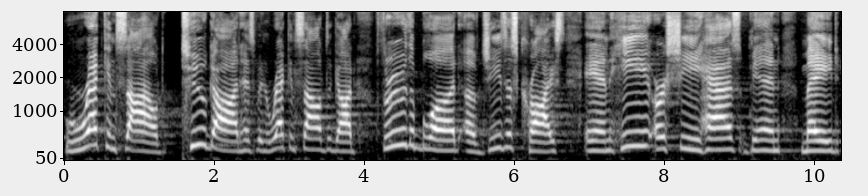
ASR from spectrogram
reconciled to God has been reconciled to God through the blood of Jesus Christ, and he or she has been made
